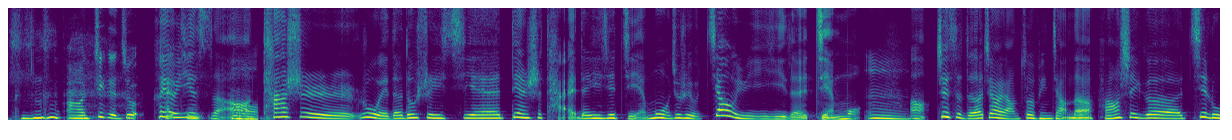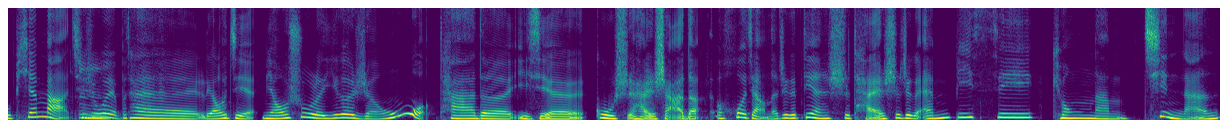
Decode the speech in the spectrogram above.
啊，这个就很有意思啊。它是入围的都是一些电视台的一些节目，就是有教育意义的节目。嗯啊，这次得到教养作品奖的好像是一个纪录片吧？其实我也不太了解，描述了一个人物他的一些故事还是啥的。获奖的这个电视。视台是这个 MBC 庆南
